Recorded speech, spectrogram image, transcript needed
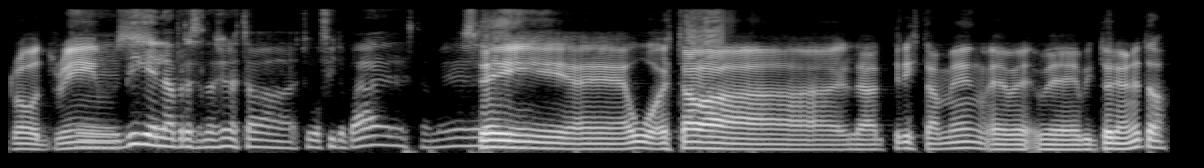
Road Eh, Dreams. vi que en la presentación estaba, estuvo Fito Páez también. Sí, eh, hubo, estaba la actriz también, eh, Victoria Neto.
